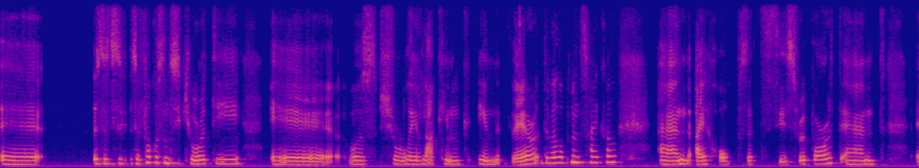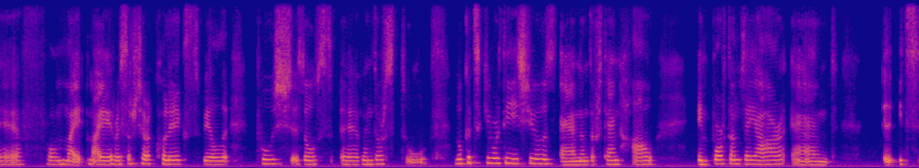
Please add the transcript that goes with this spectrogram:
the, the focus on security uh, was surely lacking in their development cycle. And I hope that this report and uh, from my, my researcher colleagues will push those uh, vendors to look at security issues and understand how important they are and it's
